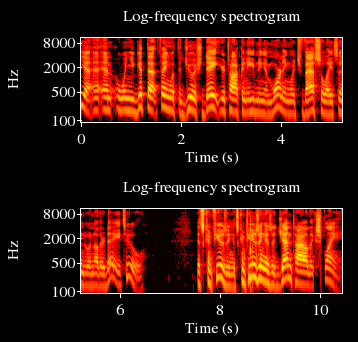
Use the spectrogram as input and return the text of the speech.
Yeah, and when you get that thing with the Jewish date, you're talking evening and morning, which vacillates into another day, too. It's confusing. It's confusing as a Gentile to explain.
